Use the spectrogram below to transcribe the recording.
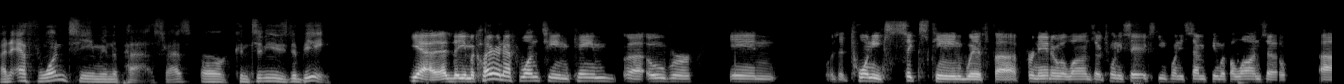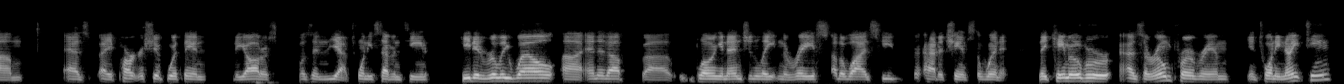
an F1 team in the past, has or continues to be. Yeah, the McLaren F1 team came uh, over in was it 2016 with uh, Fernando Alonso, 2016, 2017 with Alonso um, as a partnership with the Autos was in yeah 2017. He did really well. Uh, ended up uh, blowing an engine late in the race. Otherwise, he had a chance to win it. They came over as their own program in 2019,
